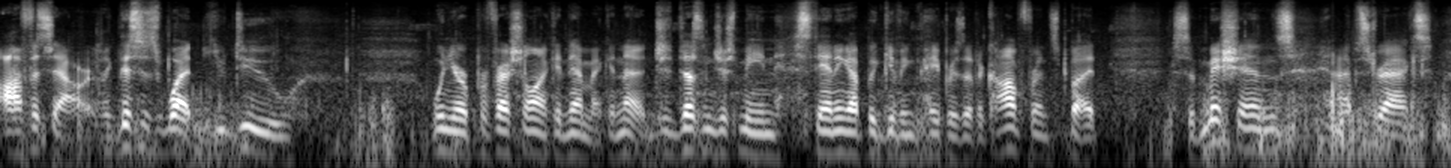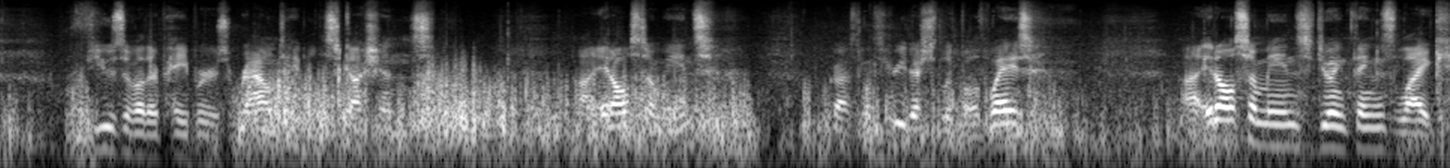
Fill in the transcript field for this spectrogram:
office hours. Like this is what you do when you're a professional academic. And that doesn't just mean standing up and giving papers at a conference, but submissions, abstracts, reviews of other papers, roundtable discussions. Uh, it also means crossing the street, I should look both ways. Uh, it also means doing things like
